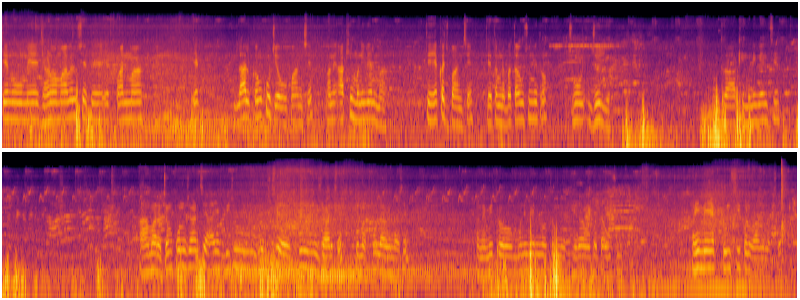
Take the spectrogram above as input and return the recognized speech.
તેનું મેં જાણવામાં આવેલું છે કે એક પાનમાં લાલ કંકુ જેવું પાન છે અને આખી મનીવેલમાં તે એક જ પાન છે. તે તમને બતાવું છું મિત્રો. જો જોઈ લો મિત્રો આખી મનીવેલ છે. આ અમારા ચંપોનું ઝાડ છે. આ એક બીજું વૃક્ષ છે, ફૂલનું ઝાડ છે. તેમાં ફૂલ આવેલા છે. અને મિત્રો, મનીવેલનો તમને ઘેરાવો બતાવું છું. અહીં મેં એક તુલસી પણ વાવેલા છે.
